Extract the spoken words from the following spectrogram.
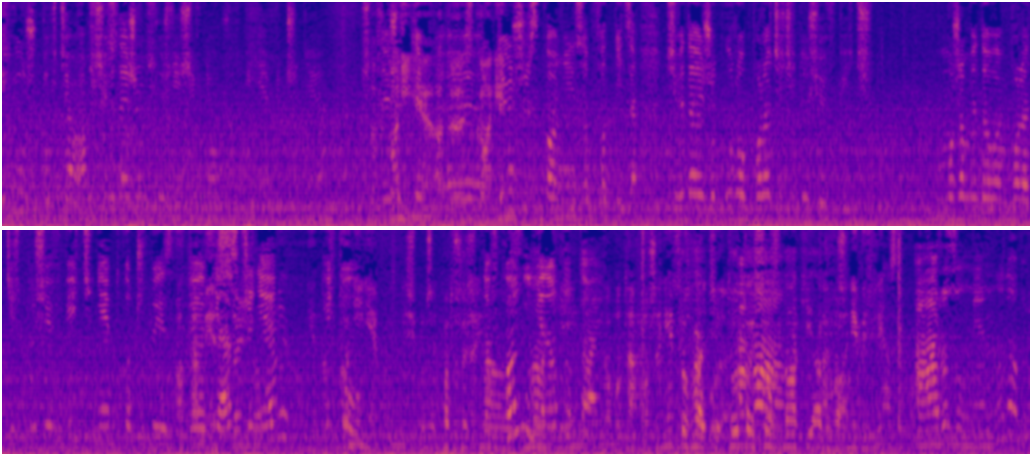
ja już by chciała, a mi się wydaje, że my później się w nią wbijemy, czy nie? Się To w wydaje, Koninie, tym, a to jest e, Konin? To już jest Konin, jest obwodnica. Mi się wydaje, że górą polecieć i tu się wbić. Możemy dołem polecieć, tu się wbić. Nie wiem tylko, czy tu jest e, wjazd, czy nie. Nie, no I w tu. Koninie powinniśmy czy Patrzeć tutaj. No w Koninie, no znaki. tutaj. No bo tam może nie Słuchajcie, tutaj Aha. są znaki Tam może nie A2. być wjazdu. A, rozumiem, no dobra.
